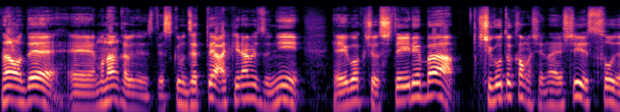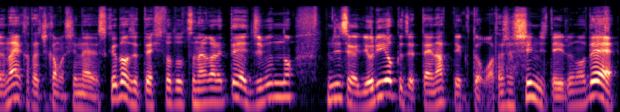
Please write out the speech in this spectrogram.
なので、えー、もう何回も言うんですけど、絶対諦めずに、英語学習をしていれば、仕事かもしれないし、そうじゃない形かもしれないですけど、絶対人と繋がれて、自分の人生がより良く絶対なっていくと私は信じているので、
